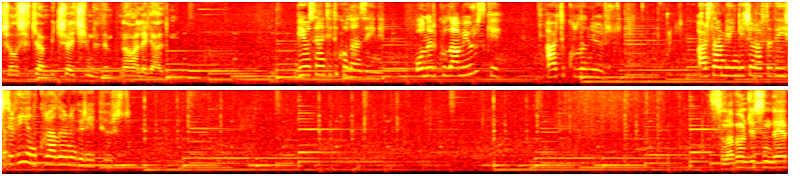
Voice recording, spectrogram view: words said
Çalışırken bir çay içeyim dedim. Ne hale geldim. Biyosentetik olan Zeynep. Onları kullanmıyoruz ki. Artık kullanıyoruz. Arslan Bey'in geçen hafta değiştirdiği yanık kurallarına göre yapıyoruz. Sınav öncesinde hep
